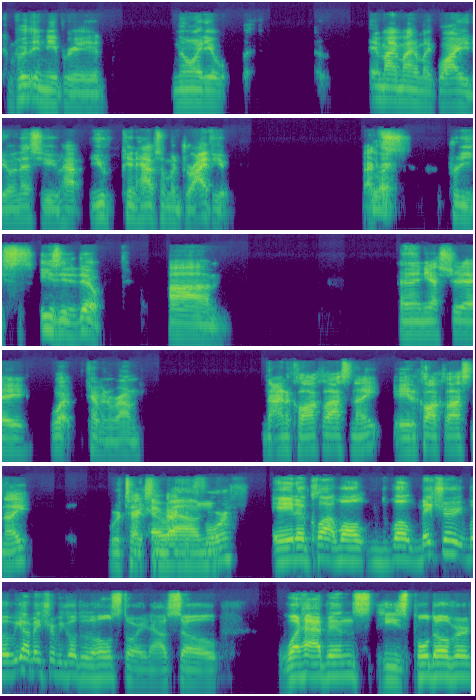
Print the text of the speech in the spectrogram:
Completely inebriated. No idea. In my mind, I'm like, why are you doing this? You have you can have someone drive you. That's Right. pretty easy to do. Um, and then yesterday, what, Kevin, around nine o'clock last night, eight o'clock last night, we're texting back and forth. Eight o'clock. Well, well, make sure. Well, we gotta make sure we go through the whole story now. So, what happens? He's pulled over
